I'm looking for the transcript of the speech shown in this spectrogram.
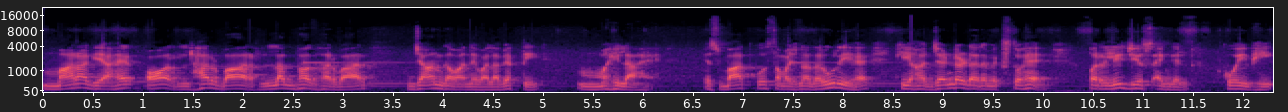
मारा गया है, और हर बार, लगभग हर बार जान गंवाने वाला व्यक्ति महिला है। इस बात को समझना ज़रूरी है कि यहाँ जेंडर डायनेमिक्स तो है, पर रिलीजियस एंगल कोई भी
